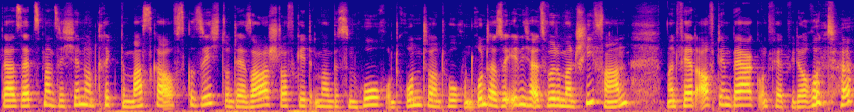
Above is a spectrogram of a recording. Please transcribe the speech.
Da setzt man sich hin und kriegt eine Maske aufs Gesicht und der Sauerstoff geht immer ein bisschen hoch und runter und hoch und runter. So ähnlich, als würde man Skifahren. Man fährt auf den Berg und fährt wieder runter.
